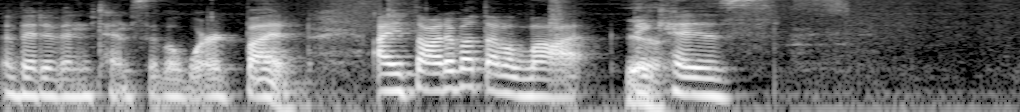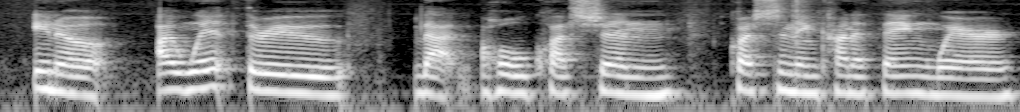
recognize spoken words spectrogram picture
a bit of intense of a word, but I thought about that a lot Yeah. because, you know, I went through that whole question, questioning kind of thing where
